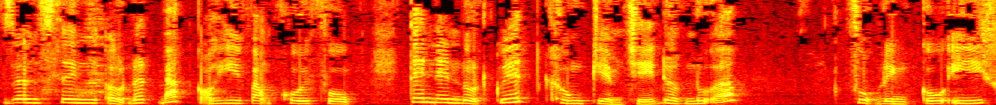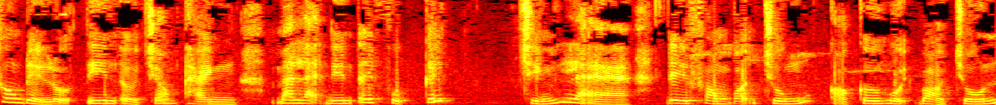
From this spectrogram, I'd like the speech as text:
dân sinh ở đất Bắc có hy vọng khôi phục, thế nên đột quyết không kiềm chế được nữa. Phục đình cố ý không để lộ tin ở trong thành mà lại đến đây phục kích, chính là đề phòng bọn chúng có cơ hội bỏ trốn.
